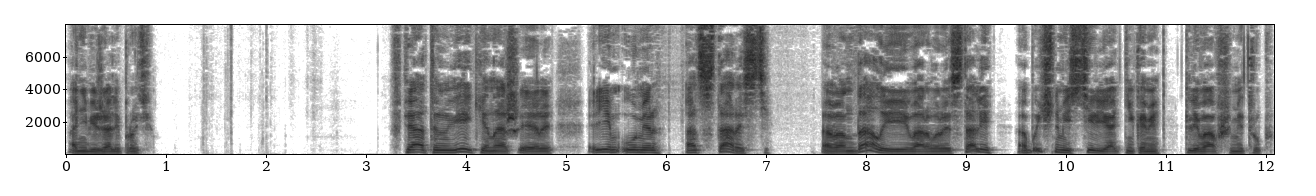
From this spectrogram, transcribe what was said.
они бежали прочь. В V веке нашей эры Рим умер от старости, а вандалы и варвары стали обычными стервятниками, клевавшими труп.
